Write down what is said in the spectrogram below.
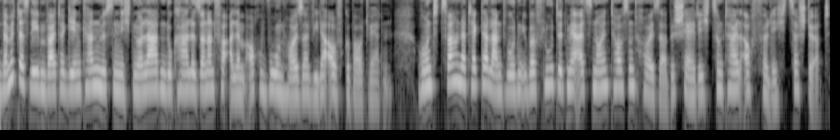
Damit das Leben weitergehen kann, müssen nicht nur Ladenlokale, sondern vor allem auch Wohnhäuser wieder aufgebaut werden. Rund 200 Hektar Land wurden überflutet, mehr als 9000 Häuser beschädigt, zum Teil auch völlig zerstört.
